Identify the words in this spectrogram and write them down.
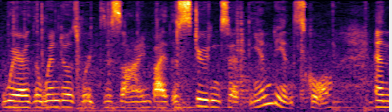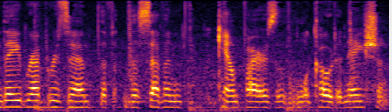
where the windows were designed by the students at the Indian School, and they represent the, the seven campfires of the Lakota Nation.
